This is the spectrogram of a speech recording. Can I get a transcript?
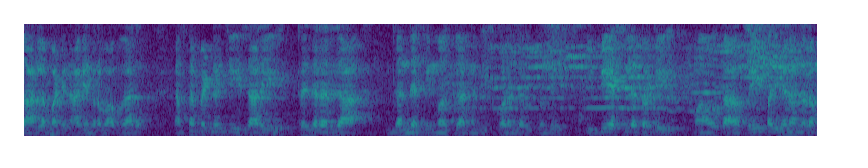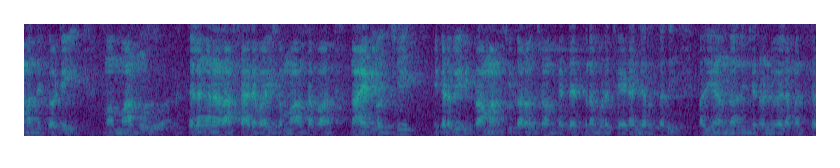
గార్లపాటి నాగేంద్రబాబు గారు నర్సంపేట నుంచి ఈసారి ట్రెజరర్గా గంధ శ్రీనివాస్ గారిని తీసుకోవడం జరుగుతుంది. ఈ పిఎస్సీలతోటి మా ఒక వెయ్యి పదిహేను వందల మందితోటి మాకు తెలంగాణ రాష్ట్ర ఆర్యవైశ్య మహాసభ నాయకులు వచ్చి ఇక్కడ వీరి ప్రమాణ స్వీకారోత్సవం పెద్ద ఎత్తున కూడా చేయడం జరుగుతుంది. పదిహేను వందల నుంచి రెండు వేల మందితో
